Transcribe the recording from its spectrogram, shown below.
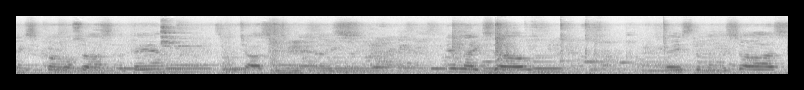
mix the caramel sauce in the pan, toss these bananas in like so, baste them in the sauce,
